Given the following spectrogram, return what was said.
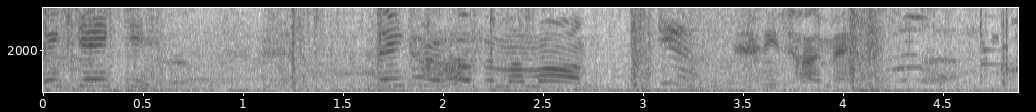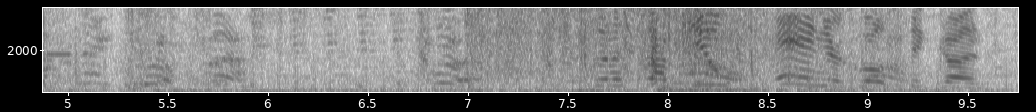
And Ganke, thanks for helping my mom. Anytime, man. Gonna stop you and your glow stick guns.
